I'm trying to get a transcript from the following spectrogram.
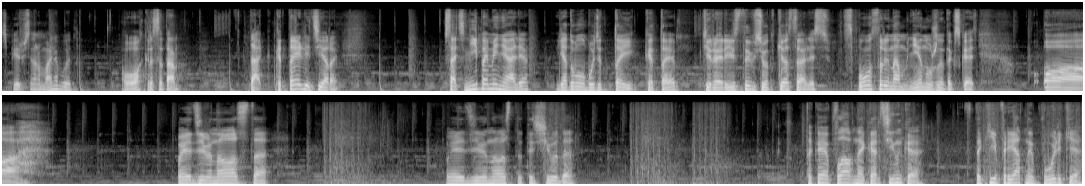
теперь все нормально будет. О, красота. Так, КТ или Теры? Кстати, не поменяли. Я думал, будет Т и КТ. Террористы все-таки остались. Спонсоры нам не нужны, так сказать. О, П-90. П-90, ты чудо. Такая плавная картинка. Такие приятные пульки.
